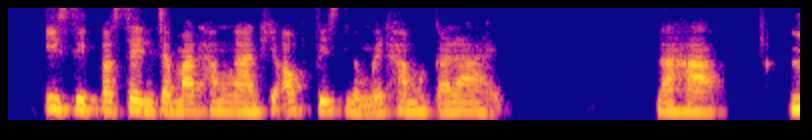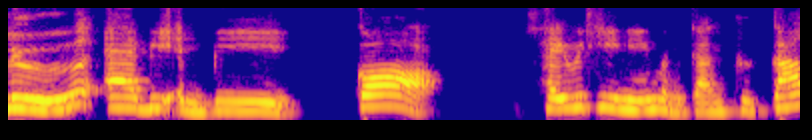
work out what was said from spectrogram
ๆ อีกสิบเปอร์เซ็นจะมาทำงานที่ออฟฟิศหรือไม่ทำก็ได้นะคะ หรือ Airbnb ก็ใช้วิธีนี้เหมือนกันคือเก้า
